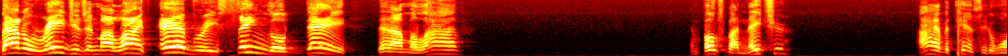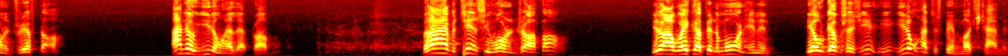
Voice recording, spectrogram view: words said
battle rages in my life every single day that I'm alive. And, folks, by nature, I have a tendency to want to drift off. I know you don't have that problem. But I have a tendency to want to drop off. You know, I wake up in the morning and the old devil says, you, you, you don't have to spend much time in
